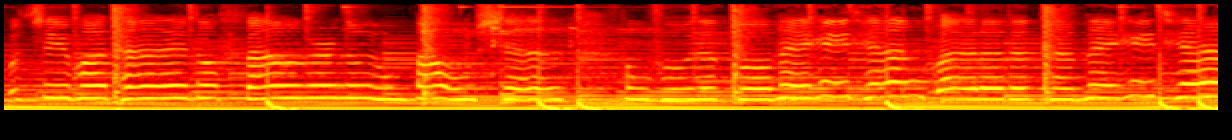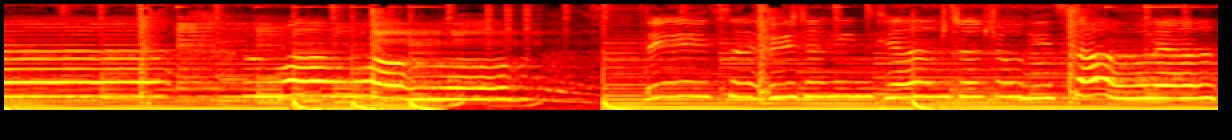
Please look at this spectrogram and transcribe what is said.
不计划太多，反而能用保险，丰富的过每一天，快乐的谈每一天。哦第一次遇见阴天，遮住你侧脸，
